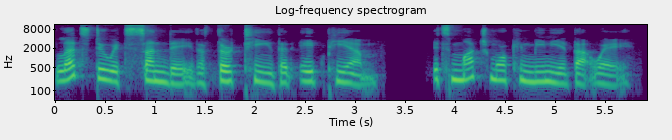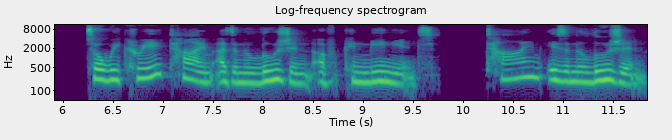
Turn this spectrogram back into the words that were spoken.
let's do it Sunday, the 13th at 8 p.m. It's much more convenient that way. So we create time as an illusion of convenience. Time is an illusion,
